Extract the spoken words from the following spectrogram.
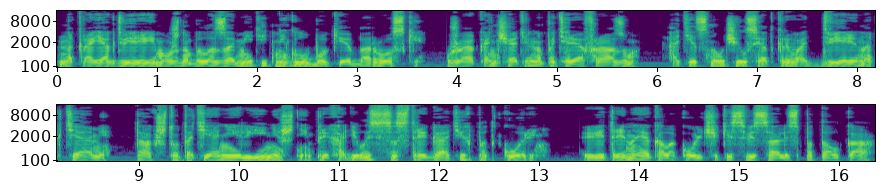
На краях дверей можно было заметить неглубокие бороздки. Уже окончательно потеряв разум, отец научился открывать двери ногтями, так что Татьяне Ильинишне приходилось состригать их под корень. Ветряные колокольчики свисали с потолка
